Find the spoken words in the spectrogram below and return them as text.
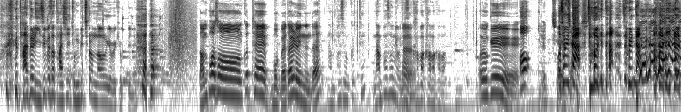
그 다들 이 집에서 다시 좀비처럼 나오는 게 왜 이렇게 웃기냐 난파선 끝에 뭐 매달려 있는데? 난파선 끝에? 난파선이 어디 있어? 네. 가봐 가봐 가봐 어 여기 어? 어 저기 있다 저기 있다 저기 있다 아, 이런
